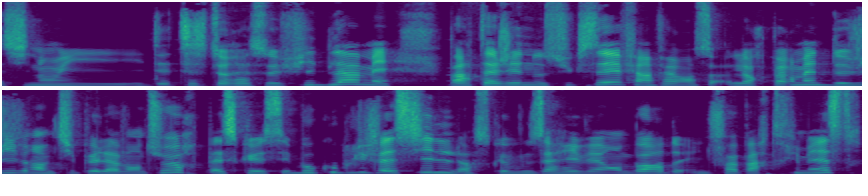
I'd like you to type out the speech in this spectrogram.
sinon ils détesteraient ce feed-là, mais partager nos succès, faire, leur permettre de vivre un petit peu l'aventure, parce que c'est beaucoup plus facile lorsque vous arrivez en board une fois par trimestre,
